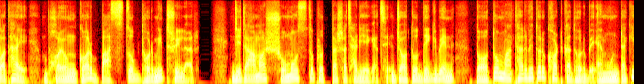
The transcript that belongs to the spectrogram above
কথায় ভয়ঙ্কর বাস্তবধর্মী থ্রিলার যেটা আমার সমস্ত প্রত্যাশা ছাড়িয়ে গেছে। যত দেখবেন, তত মাথার ভেতর খটকা ধরবে। এমনটা কি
